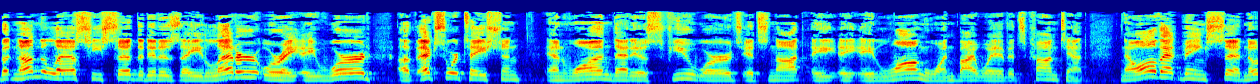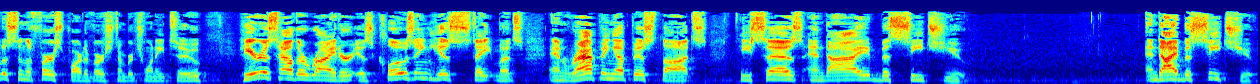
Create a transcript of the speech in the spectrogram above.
But nonetheless, he said that it is a letter or a, a word of exhortation and one that is few words. It's not a, a, a long one by way of its content. Now, all that being said, notice in the first part of verse number 22, here is how the writer is closing his statements and wrapping up his thoughts. He says, And I beseech you. And I beseech you.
